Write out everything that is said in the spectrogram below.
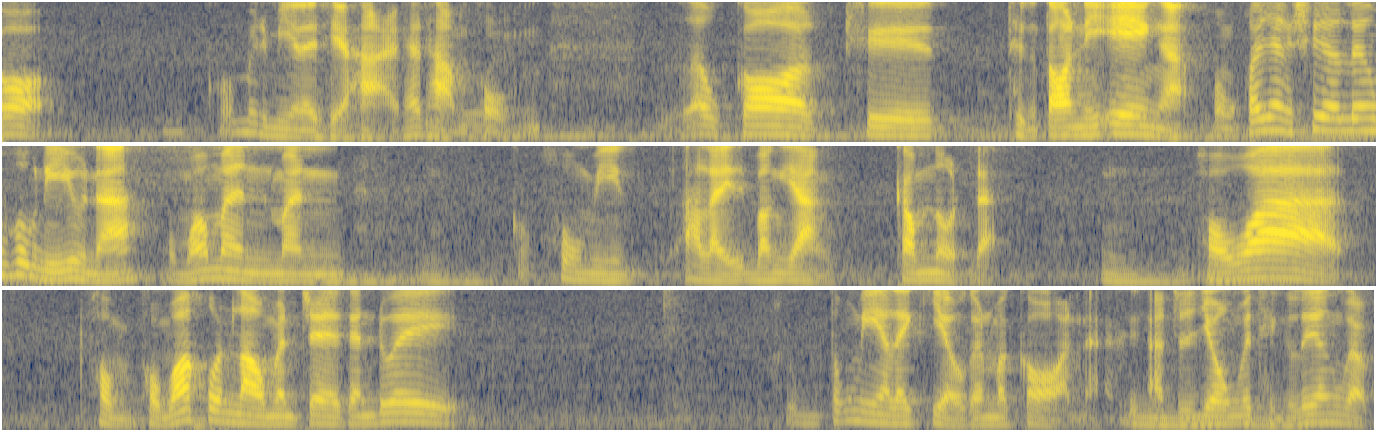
ก็ก็ไม่ได้มีอะไรเสียหายถ้าถามผม แล้วก็คือถึงตอนนี้เองอะ ผมก็ยังเชื่อเรื่องพวกนี้อยู่นะ ผมว่ามันมันก็คงมีอะไรบางอย่างกำหนดอะเพราะว่าผมผมว่าคนเรามันเจอกันด้วยต้องมีอะไรเกี่ยวกันมาก่อนอะคืออาจจะโยงไปถึงเรื่องแบบ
